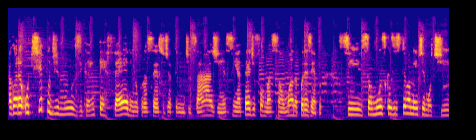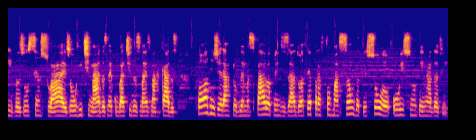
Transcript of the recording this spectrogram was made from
Agora, o tipo de música interfere no processo de aprendizagem, assim, até de formação humana? Por exemplo, se são músicas extremamente emotivas ou sensuais ou ritmadas, né, com batidas mais marcadas, podem gerar problemas para o aprendizado ou até para a formação da pessoa, ou isso não tem nada a ver?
